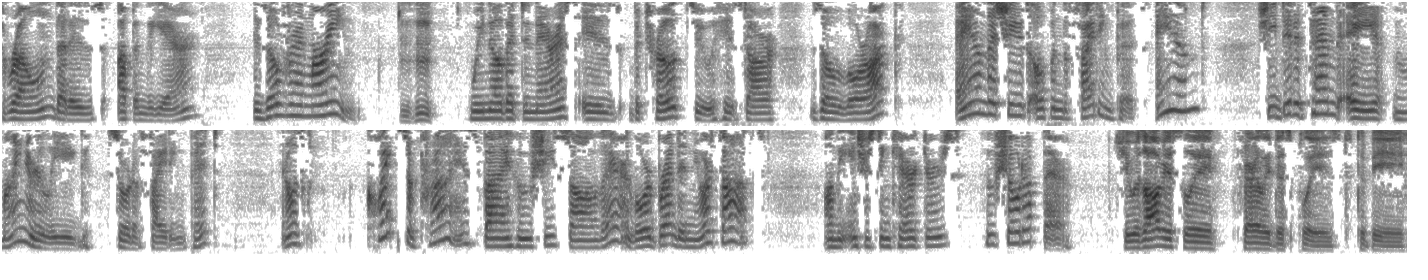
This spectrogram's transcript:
throne that is up in the air is over in Meereen. Mhm. We know that Daenerys is betrothed to his Hisdar Zolorak, and that she's opened the fighting pits. And she did attend a minor league sort of fighting pit, and was quite surprised by who she saw there. Lord Brendan, your thoughts on the interesting characters who showed up there? She was obviously fairly displeased to be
